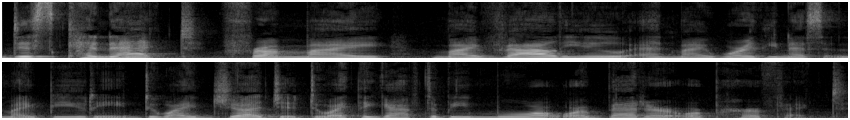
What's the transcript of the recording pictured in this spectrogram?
disconnect from my my value and my worthiness and my beauty? Do I judge it? Do I think I have to be more or better or perfect?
